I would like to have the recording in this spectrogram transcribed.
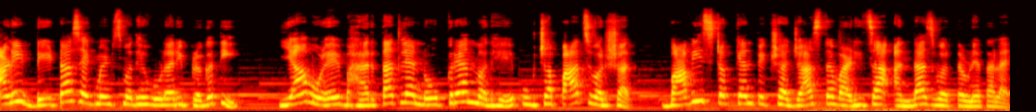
आणि डेटा सेगमेंट्समध्ये होणारी प्रगती यामुळे भारतातल्या नोकऱ्यांमध्ये पुढच्या पाच वर्षात बावीस टक्क्यांपेक्षा जास्त वाढीचा अंदाज वर्तवण्यात आलाय.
